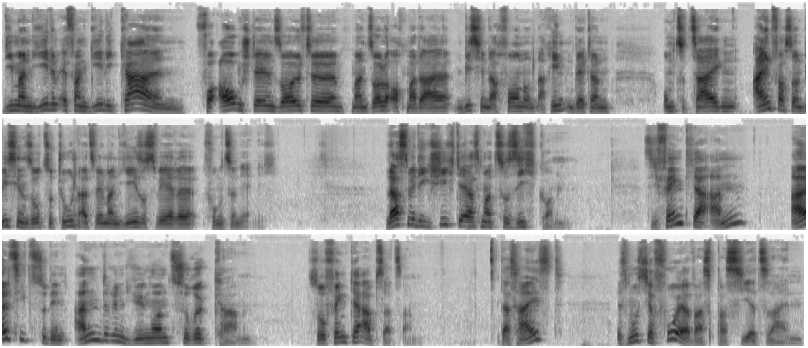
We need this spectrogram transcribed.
die man jedem Evangelikalen vor Augen stellen sollte. Man solle auch mal da ein bisschen nach vorne und nach hinten blättern, um zu zeigen, einfach so ein bisschen so zu tun, als wenn man Jesus wäre, funktioniert nicht. Lassen wir die Geschichte erstmal zu sich kommen. Sie fängt ja an, als sie zu den anderen Jüngern zurückkamen. So fängt der Absatz an. Das heißt, es muss ja vorher was passiert sein.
